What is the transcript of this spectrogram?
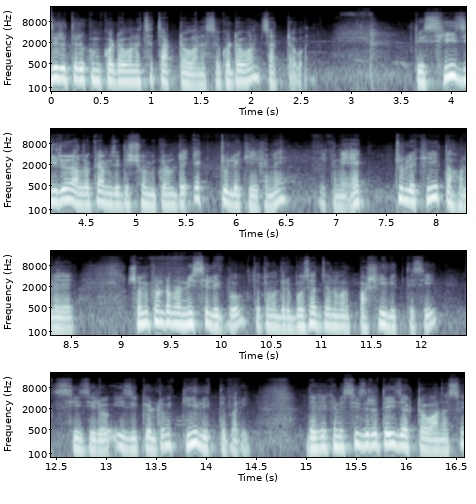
জিরোতে এরকম কটা ওয়ান আছে? চারটা ওয়ান আছে। কটা ওয়ান চারটা ওয়ান তো সি জিরোর আলোকে আমি যদি সমীকরণটা একটু লিখি এখানে এখানে একটু লিখি, তাহলে সমীকরণটা আমরা নিচে লিখব। তো তোমাদের বোঝার জন্য আমার পাশেই লিখতেছি C zero is equal to আমি কী লিখতে পারি? দেখো, এখানে সি জিরোতেই যে একটা ওয়ান আছে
